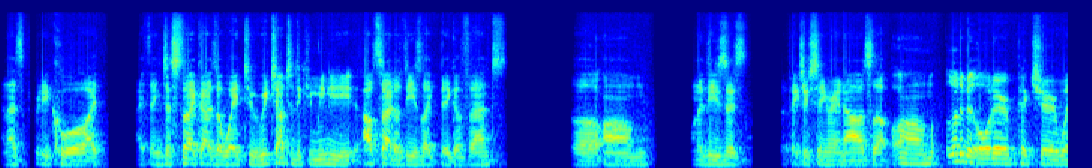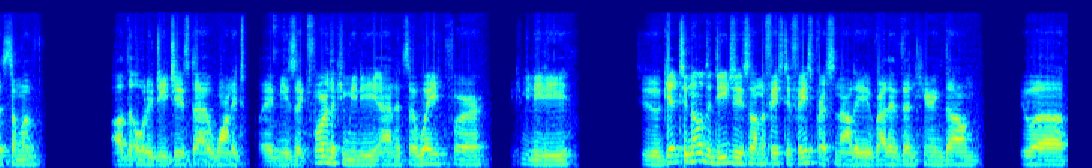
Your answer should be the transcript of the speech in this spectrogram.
and that's pretty cool. I I think just like as a way to reach out to the community outside of these like big events. So um, one of these is the picture you're seeing right now. It's a, um, a little bit older picture with some of uh, the older DJs that wanted to play music for the community, and it's a way for the community to get to know the DJs on a face-to-face personality rather than hearing them through a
